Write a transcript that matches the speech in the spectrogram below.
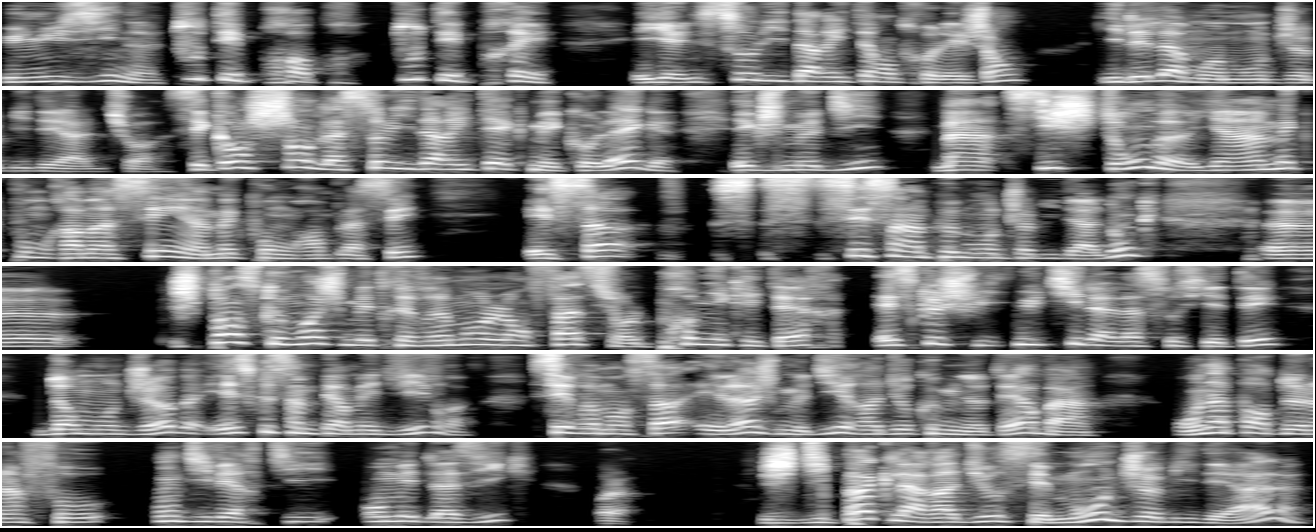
une usine, tout est propre, tout est prêt, et il y a une solidarité entre les gens, il est là, moi, mon job idéal, tu vois. C'est quand je chante la solidarité avec mes collègues et que je me dis, ben, si je tombe, il y a un mec pour me ramasser et un mec pour me remplacer. Et ça, c'est ça un peu mon job idéal. Donc, euh, je pense que moi, je mettrais vraiment l'emphase sur le premier critère. Est-ce que je suis utile à la société dans mon job et est-ce que ça me permet de vivre? C'est vraiment ça. Et là, je me dis radio communautaire, ben, on apporte de l'info, on divertit, on met de la zik. Voilà. Je dis pas que la radio c'est mon job idéal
